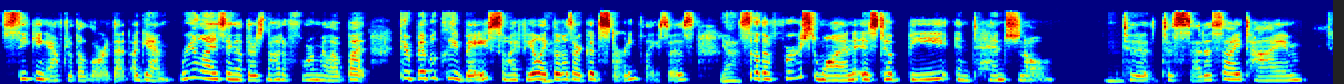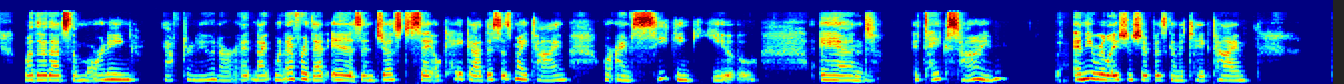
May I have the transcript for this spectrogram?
seeking after the Lord. That again, realizing that there's not a formula, but they're biblically based. So I feel like yeah. those are good starting places. Yeah. So the first one is to be intentional, mm-hmm. to to set aside time, whether that's the morning, afternoon, or at night, whenever that is, and just say, okay, God, this is my time where I'm seeking you. And it takes time. Any relationship is going to take time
